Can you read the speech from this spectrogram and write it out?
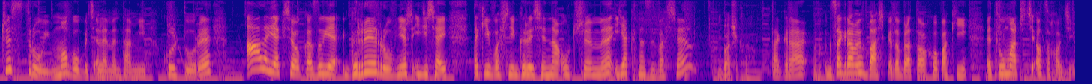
czy strój mogą być elementami kultury, ale jak się okazuje, gry również i dzisiaj takiej właśnie gry się nauczymy. Jak nazywa się Baśka. ta gra? Zagramy w Baśkę. Dobra, to chłopaki, e, tłumaczcie o co chodzi.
